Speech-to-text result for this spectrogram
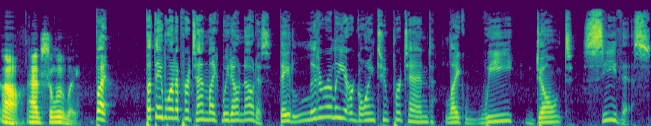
Oh, absolutely. But they want to pretend like we don't notice. They literally are going to pretend like we don't see this.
